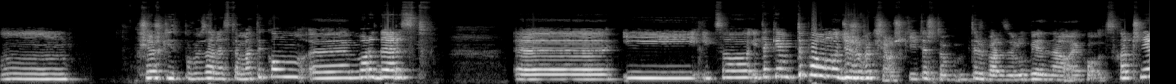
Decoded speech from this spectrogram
Mm, książki powiązane z tematyką e, morderstw. E, I, I co? I takie typowo młodzieżowe książki. Też to też bardzo lubię na, jako odskocznie.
